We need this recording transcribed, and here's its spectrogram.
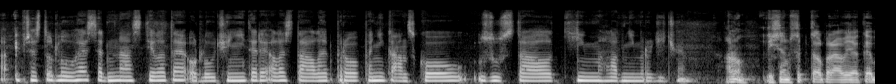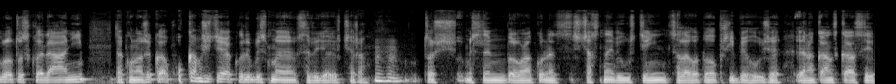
A i přes to dlouhé 17-leté odloučení tedy ale stále pro paní Kánskou zůstal tím hlavním rodičem. Ano, když jsem se ptal právě, jaké bylo to skledání, tak ona řekla okamžitě, jako kdyby jsme se viděli včera. Mm-hmm. Což, myslím, bylo nakonec šťastné vyústění celého toho příběhu, že Jana Kánská si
